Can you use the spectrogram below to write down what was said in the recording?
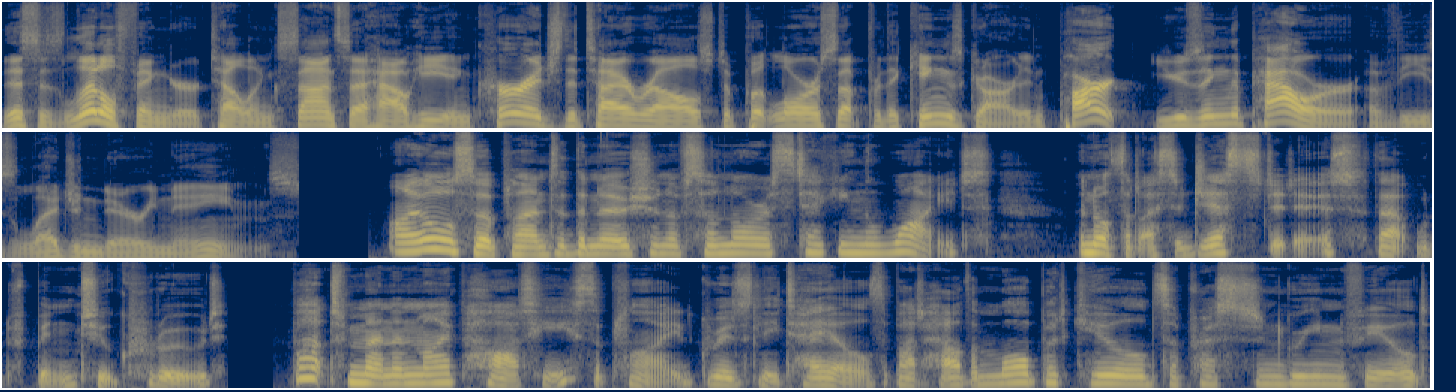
This is Littlefinger telling Sansa how he encouraged the Tyrells to put Loras up for the Kingsguard, in part using the power of these legendary names. I also planted the notion of Sir Loras taking the white. Not that I suggested it, that would have been too crude. But men in my party supplied grisly tales about how the mob had killed Sir Preston Greenfield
